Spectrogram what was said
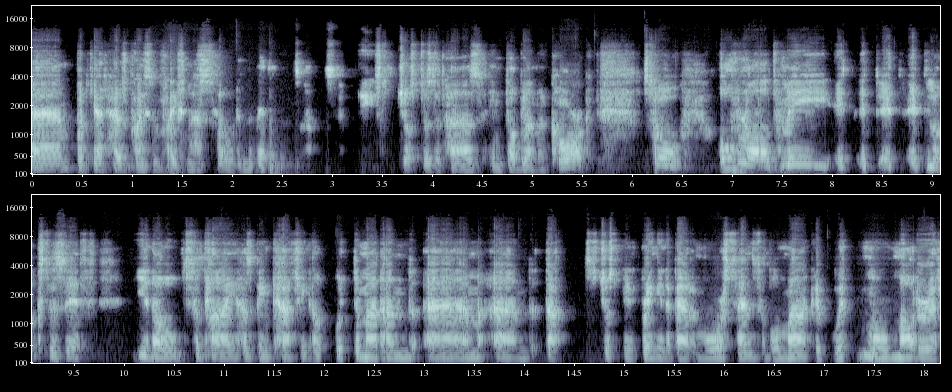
um, but yet house price inflation has slowed in the Midlands just as it has in Dublin and Cork. So overall, to me, it, it, it, it looks as if you know supply has been catching up with demand, um, and that's just been bringing about a more sensible market with more moderate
